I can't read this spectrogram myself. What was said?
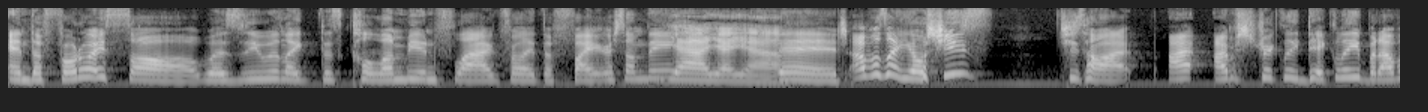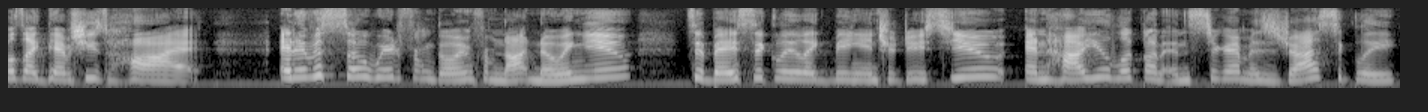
And the photo I saw was you in like this Colombian flag for like the fight or something. Yeah, yeah, yeah. bitch. I was like, yo, she's she's hot. I I'm strictly dickly, but I was like, damn, she's hot. And it was so weird from going from not knowing you to basically like being introduced to you, and how you look on Instagram is drastically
